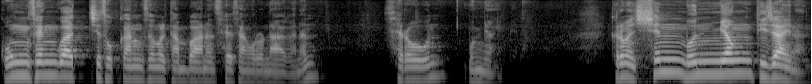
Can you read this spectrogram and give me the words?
공생과 지속 가능성을 담보하는 세상으로 나아가는 새로운 문명입니다. 그러면 신문명 디자인은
